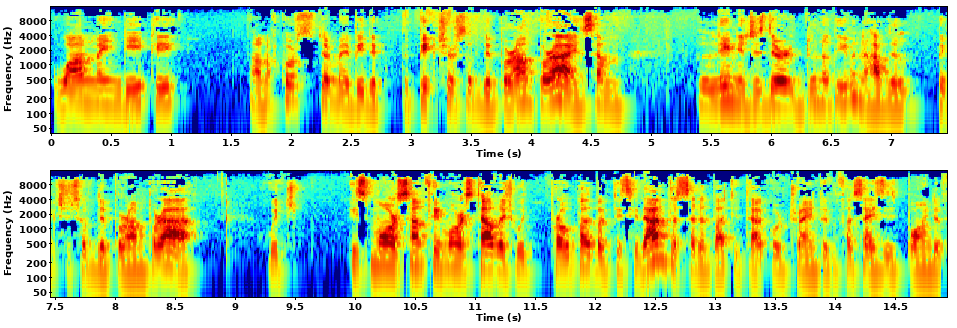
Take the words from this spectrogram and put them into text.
one main deity, and of course there may be the, the pictures of the parampara in some lineages. There do not even have the pictures of the parampara, which is more something more established with Prabhupada Bhaktisiddhanta Sarasvati Thakur, trying to emphasize this point of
